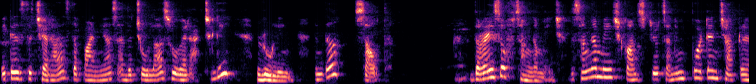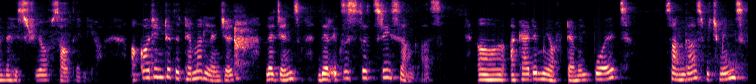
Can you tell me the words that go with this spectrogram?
it is the cheras the pandyas and the cholas who were actually ruling in the south. The rise of sangam age. The sangam age constitutes an important chapter in the history of south india. According to the Tamil legend, legends, there existed three sanghas uh, Academy of Tamil Poets, sanghas, which means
